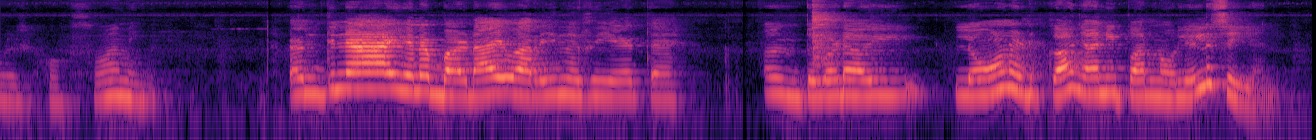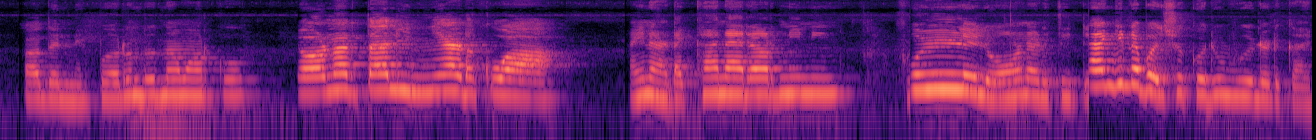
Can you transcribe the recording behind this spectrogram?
ഒരു ഹോസ്വാമി എന്തിനാ ഇങ്ങനെ ബടായി പറയുന്നത് സീനത്തെ എന്ത് ബടായി ലോൺ എടുക്കാൻ ഞാൻ ഈ പറഞ്ഞ പോലെയല്ല ചെയ്യാൻ. അതന്നെ പേരെന്തെന്നാ മാർക്കോ? ലോൺ എടുത്താൽ ഇനി അടക്കുവാ. അതിനടക്കാൻ ആരാ പറഞ്ഞിനി ഫുള്ള് ലോൺ എടുത്തിട്ട് ബാങ്കിന്റെ പൈസക്ക് ഒരു വീട് എടുക്കാൻ.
